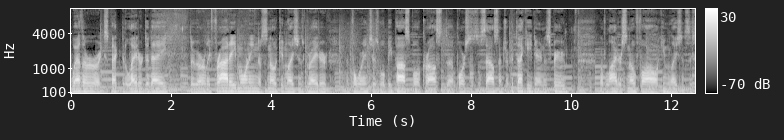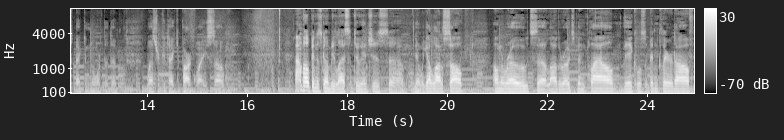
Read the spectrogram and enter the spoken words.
weather are expected later today through early Friday morning. The snow accumulation is greater than four inches will be possible across portions of south central Kentucky during this period, with lighter snowfall accumulations expected north of the western Kentucky Parkway. So I'm hoping it's going to be less than two inches. Uh, you know, we got a lot of salt on the roads. Uh, a lot of the roads have been plowed, vehicles have been cleared off,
